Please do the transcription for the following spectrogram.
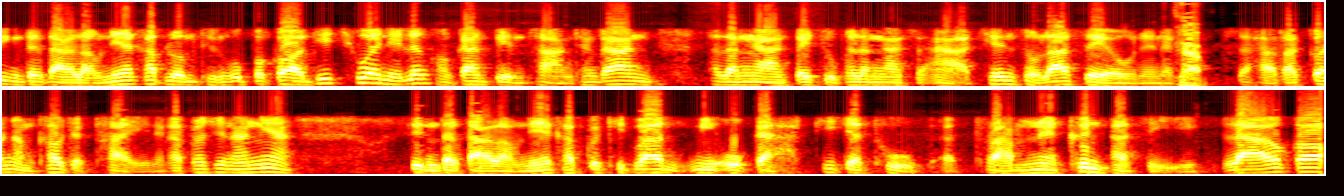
สิ่งต่างๆเหล่านี้ครับรวมถึงอุปกรณ์ที่ช่วยในเรื่องของการเปลี่ยนผ่านทางด้านพลังงานไปสู่พลังงานสะอาด เช่นโซลาร์เซลล์เนี่ยนะครับ สหรัฐก็นำเข้าจากไทยนะครับ เพราะฉะนั้นเนี่ยสิ่งต่างๆเหล่านี้ครับก็คิดว่ามีโอกาสที่จะถูกเอ่อทรัมป์เนี่ยขึ้นภาษี แล้วก็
